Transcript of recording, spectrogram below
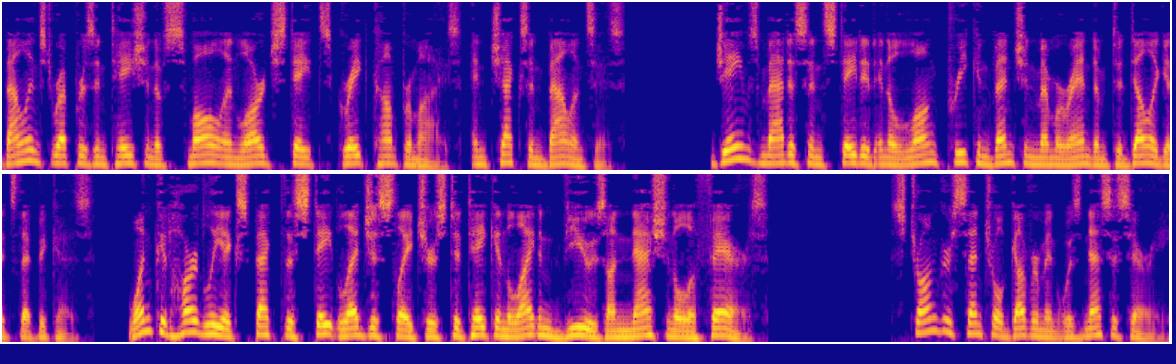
balanced representation of small and large states Great Compromise, and checks and balances. James Madison stated in a long pre-convention memorandum to delegates that because, "...one could hardly expect the state legislatures to take enlightened views on national affairs," stronger central government was necessary.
